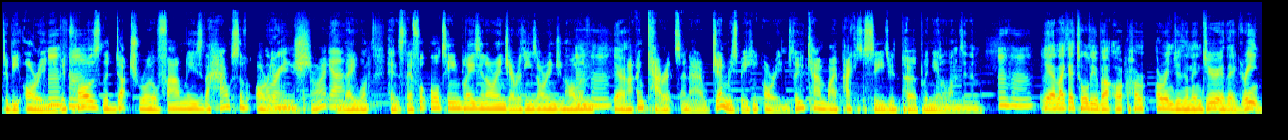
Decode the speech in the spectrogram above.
to be orange Mhm. because the Dutch royal family is the House of Orange, Orange, right? yeah. And they want, hence their football team plays in orange. Everything's orange in Holland. Mhm. Yeah. Uh, and carrots are now, generally speaking, orange. Though you can buy packets of seeds with purple and yellow ones in them. Mhm. Yeah, like I told you about or- or- oranges in Nigeria, they're green.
